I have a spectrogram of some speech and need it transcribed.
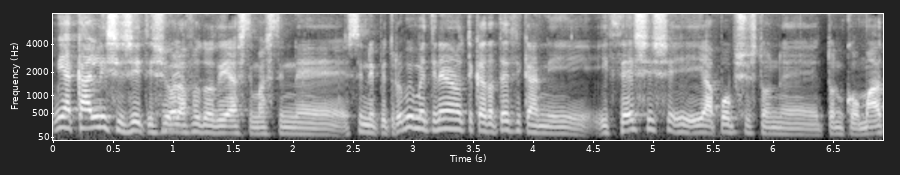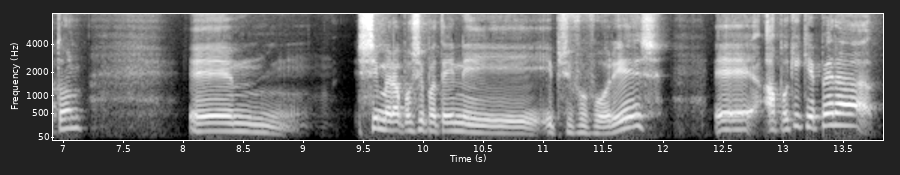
μια καλή συζήτηση όλο αυτό το διάστημα στην, ε, στην Επιτροπή με την έννοια ότι κατατέθηκαν οι, οι θέσεις, οι απόψεις των, ε, των κομμάτων. Ε, σήμερα, όπως είπατε, είναι οι, οι ψηφοφορίες. Ε, από εκεί και πέρα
